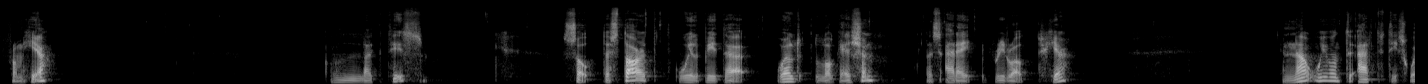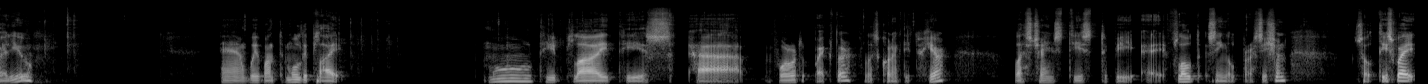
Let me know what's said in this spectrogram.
from here like this. So the start will be the world location. Let's add a reroute here. And now we want to add this value and we want to multiply multiply this uh, forward vector. Let's connect it to here. Let's change this to be a float single precision. So this way,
